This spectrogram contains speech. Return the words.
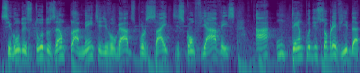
Segundo estudos amplamente divulgados por sites confiáveis, há um tempo de sobrevida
